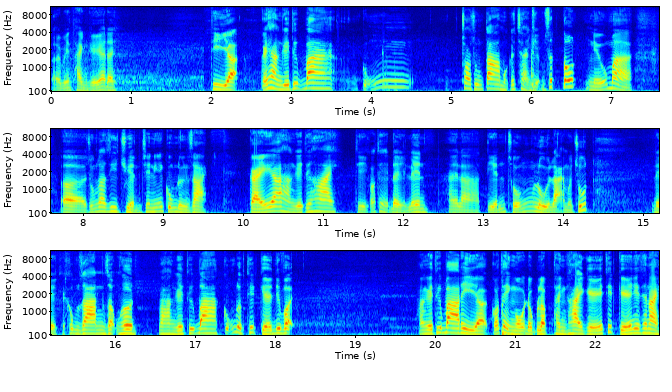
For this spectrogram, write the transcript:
ở bên thành ghế ở đây. Thì ạ, cái hàng ghế thứ ba cũng cho chúng ta một cái trải nghiệm rất tốt nếu mà uh, chúng ta di chuyển trên những cung đường dài. Cái à, hàng ghế thứ hai thì có thể đẩy lên hay là tiến xuống lùi lại một chút để cái không gian rộng hơn. Và hàng ghế thứ ba cũng được thiết kế như vậy. Hàng ghế thứ ba thì à, có thể ngồi độc lập thành hai ghế thiết kế như thế này.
